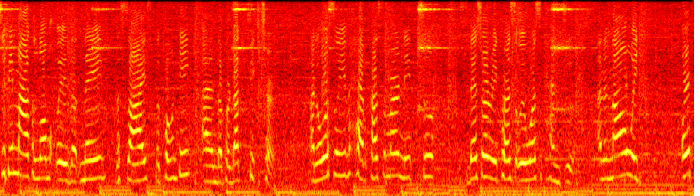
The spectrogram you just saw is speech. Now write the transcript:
Shipping mark along with the name, the size, the quantity, and the product picture. And also if have customer need to special request, we also can do. And now we open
